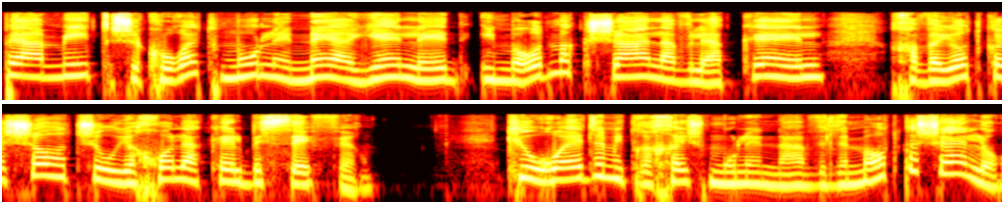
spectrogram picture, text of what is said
פעמית שקורית מול עיני הילד, היא מאוד מקשה עליו לעכל חוויות קשות שהוא יכול לעכל בספר. כי הוא רואה את זה מתרחש מול עיניו, וזה מאוד קשה לו.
